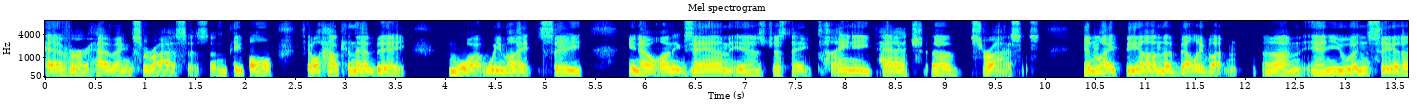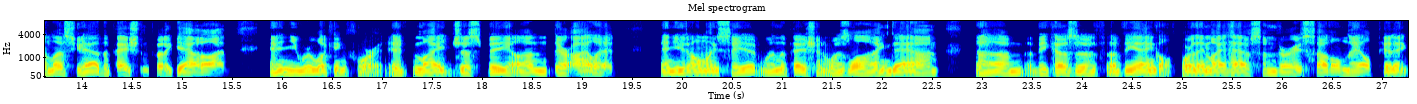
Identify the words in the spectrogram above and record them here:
ever having psoriasis. And people say, well, how can that be? What we might see, you know, on exam is just a tiny patch of psoriasis. It might be on the belly button, um, and you wouldn't see it unless you had the patient put a gown on and you were looking for it. It might just be on their eyelid, and you'd only see it when the patient was lying down um, because of, of the angle, or they might have some very subtle nail pitting.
